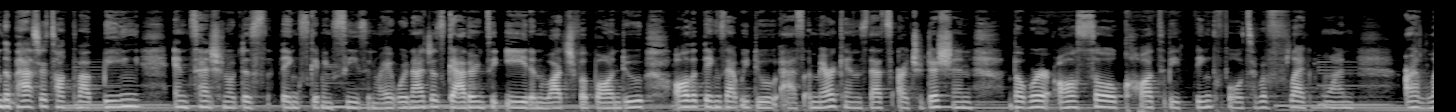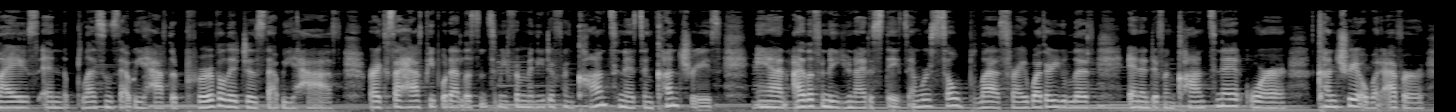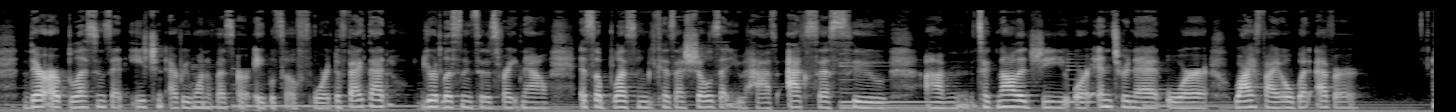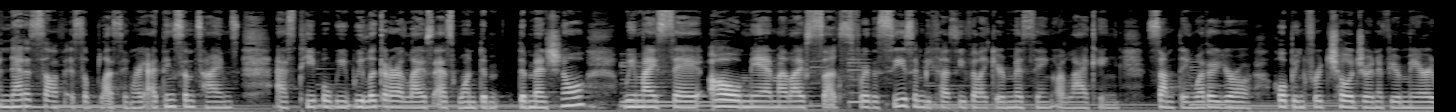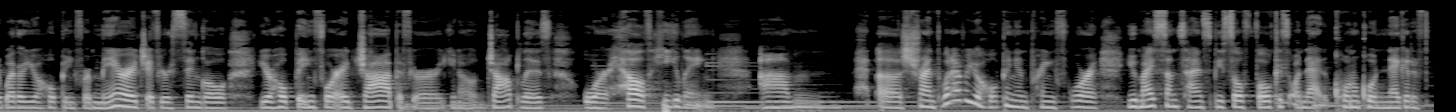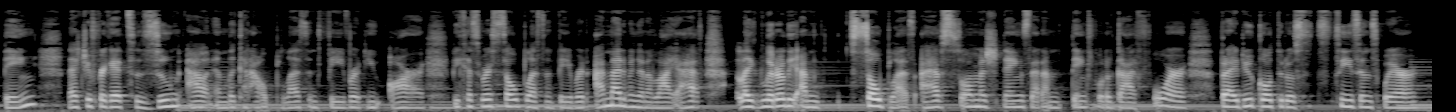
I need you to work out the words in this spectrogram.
the pastor talked about being intentional this Thanksgiving season, right? We're not just gathering to eat and watch football and do all the things that we do as Americans. That's our tradition. But we're also called to be thankful, to reflect on our lives and the blessings that we have, the privileges that we have, right? Because I have people that listen to me from many different continents and countries, and I live in the United States, and we're so blessed, right? Whether you live in a different continent or country or whatever, there are blessings that each and every one of us are able to afford. The fact that you're listening to this right now, it's a blessing because that shows that you have access to um, technology or internet or Wi Fi or whatever and that itself is a blessing right? I think sometimes as people we, we look at our lives as one dim- dimensional. We might say oh man my life sucks for the season because you feel like you're missing or lacking something. Whether you're hoping for children if you're married whether you're hoping for marriage if you're single you're hoping for a job if you're you know jobless or health healing um uh, strength, whatever you're hoping and praying for, you might sometimes be so focused on that quote unquote negative thing that you forget to zoom out and look at how blessed and favored you are because we're so blessed and favored. I'm not even gonna lie, I have like literally, I'm so blessed. I have so much things that I'm thankful to God for, but I do go through those seasons where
